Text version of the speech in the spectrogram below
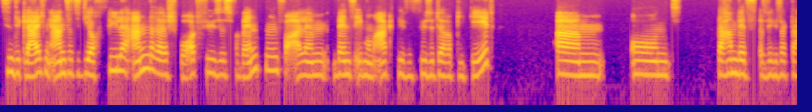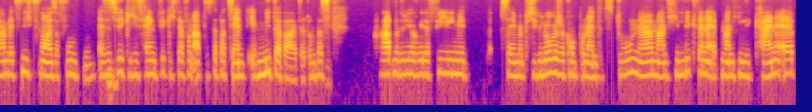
sind die gleichen Ansätze, die auch viele andere Sportphysios verwenden, vor allem wenn es eben um aktive Physiotherapie geht. Ähm, und da haben wir jetzt, also wie gesagt, da haben wir jetzt nichts Neues erfunden. Es ist wirklich, es hängt wirklich davon ab, dass der Patient eben mitarbeitet. Und das hat natürlich auch wieder viel mit, sagen wir, psychologischer Komponente zu tun. Ja. Manchen liegt eine App, manchen liegt keine App.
